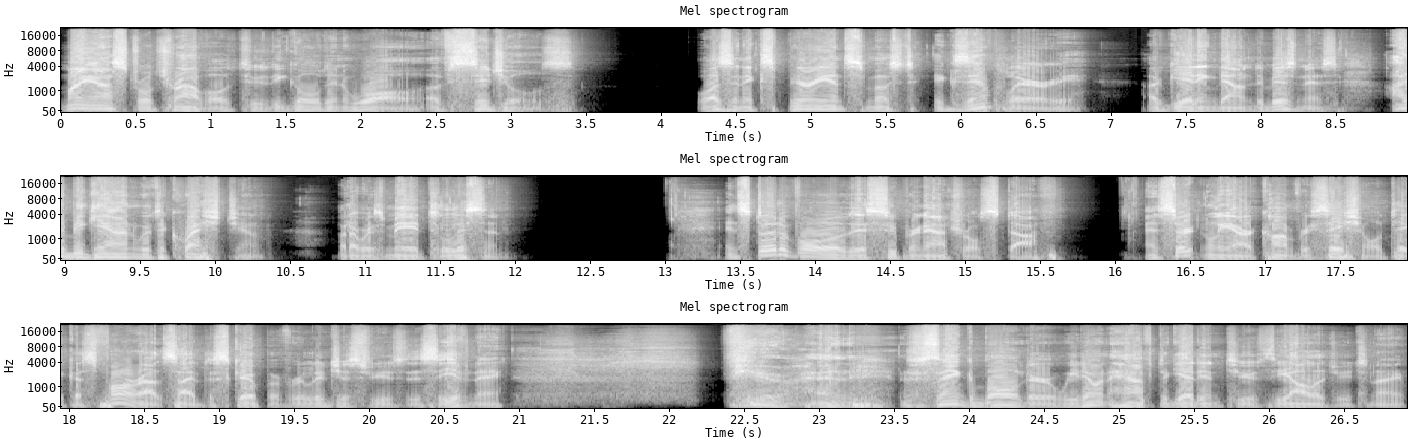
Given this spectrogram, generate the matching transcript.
My astral travel to the golden wall of sigils was an experience most exemplary of getting down to business. I began with a question. but I was made to listen. Instead of all of this supernatural stuff, and certainly our conversation will take us far outside the scope of religious views this evening. Phew, and thank Balder, we don't have to get into theology tonight.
